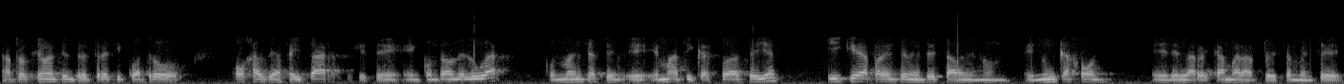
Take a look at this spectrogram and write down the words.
aproximadamente entre tres y cuatro hojas de afeitar que se encontraron en el lugar, con manchas hemáticas todas ellas, y que aparentemente estaban en un, en un cajón de la recámara precisamente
